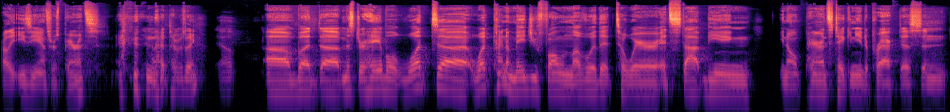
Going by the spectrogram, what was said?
Probably easy answer is parents and that type of thing. Yep. Uh, but uh, Mr. Hable, what uh, what kind of made you fall in love with it to where it stopped being, you know, parents taking you to practice and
